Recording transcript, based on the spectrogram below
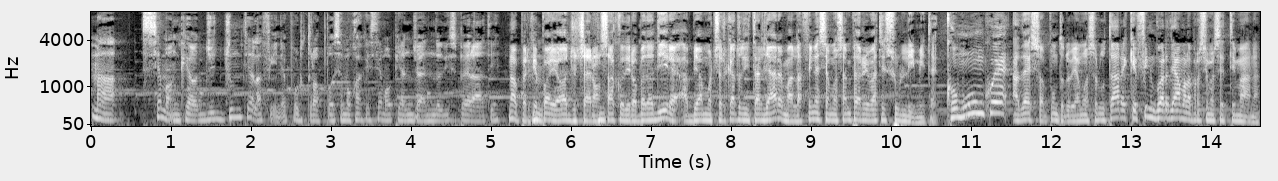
ma siamo anche oggi giunti alla fine, purtroppo siamo qua che stiamo piangendo disperati. No, perché mm. poi oggi c'era un sacco di roba da dire, abbiamo cercato di tagliare, ma alla fine siamo sempre arrivati sul limite. Comunque, adesso appunto dobbiamo salutare. Che film guardiamo la prossima settimana?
